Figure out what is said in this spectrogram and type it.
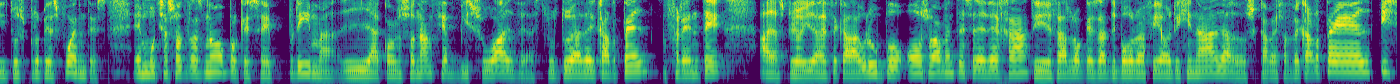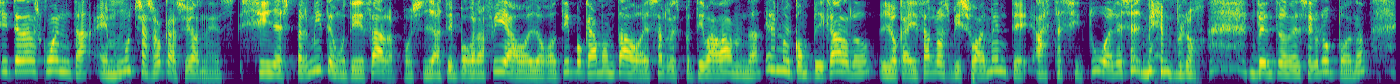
tus propias fuentes. En muchas otras no, porque se prima la consonancia visual de la estructura del cartel frente a las prioridades de cada grupo o solamente se deja utilizar lo que es la tipografía original a los cabezas de cartel. Y si te das cuenta, en muchas ocasiones, si les permiten utilizar pues, la tipografía o el logotipo que ha montado esa respectiva banda, es muy complicado localizarlos visualmente, hasta si tú eres el miembro dentro de ese grupo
